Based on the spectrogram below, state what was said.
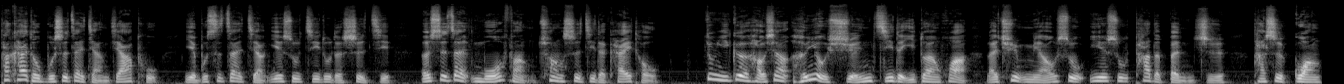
它开头不是在讲家谱，也不是在讲耶稣基督的事迹。而是在模仿《创世纪》的开头，用一个好像很有玄机的一段话来去描述耶稣他的本质。他是光，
